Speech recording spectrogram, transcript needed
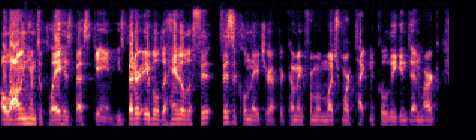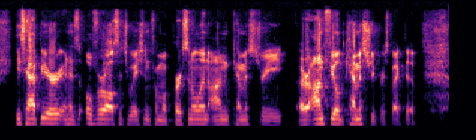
allowing him to play his best game. He's better able to handle the physical nature after coming from a much more technical league in Denmark. He's happier in his overall situation from a personal and on chemistry or on field chemistry perspective.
